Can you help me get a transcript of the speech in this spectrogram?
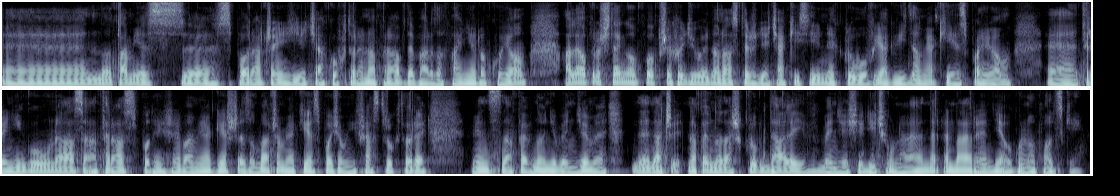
E, no tam jest e, spora część dzieciaków, które naprawdę bardzo fajnie rokują, ale oprócz tego przychodziły do nas też dzieciaki z innych klubów, jak widzą, jaki jest poziom e, treningu u nas, a teraz podejrzewam, jak jeszcze zobaczą, jaki jest poziom infrastruktury, więc na pewno nie będziemy, znaczy na pewno nasz klub dalej będzie się liczył na, na arenie ogólnopolskiej.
